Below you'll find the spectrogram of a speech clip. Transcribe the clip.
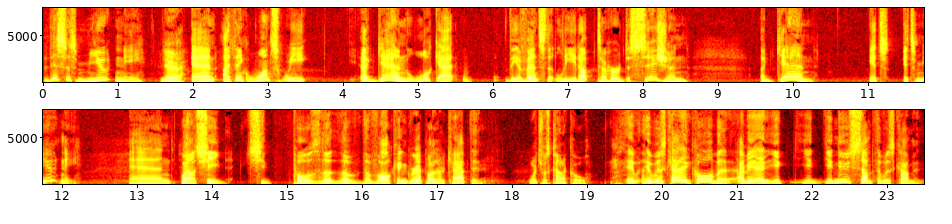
this is mutiny. Yeah. And I think once we again look at the events that lead up to her decision, again, it's it's mutiny. And Well, she she pulls the, the, the Vulcan grip on her captain. which was kind of cool. It it was kind of cool, but I mean, you, you you knew something was coming.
